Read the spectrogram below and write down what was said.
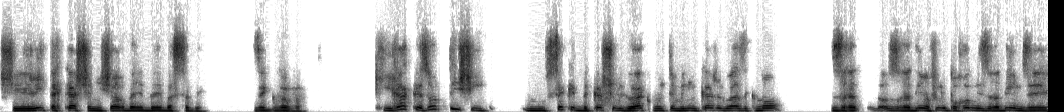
שארית הקש שנשאר בשדה. זה גבבה. קירה כזאת שהיא מוסקת בקש וגבבה, כמו שאתם מבינים, קש וגבבה זה כמו, זרד, לא זרדים, אפילו פחות מזרדים, זה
